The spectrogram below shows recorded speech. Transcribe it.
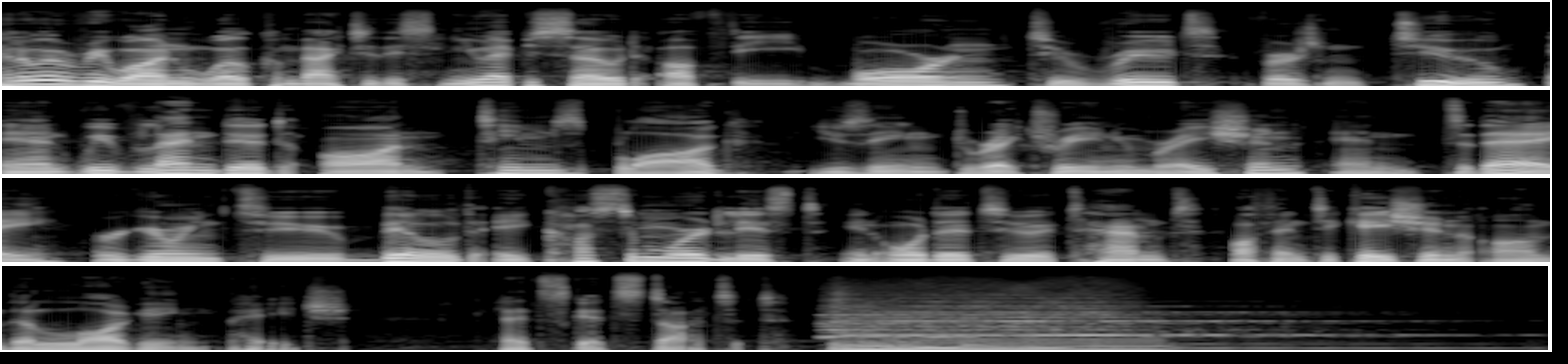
Hello everyone, welcome back to this new episode of the Born to Root version 2 and we've landed on Tim's blog using directory enumeration and today we're going to build a custom word list in order to attempt authentication on the logging page. Let's get started.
